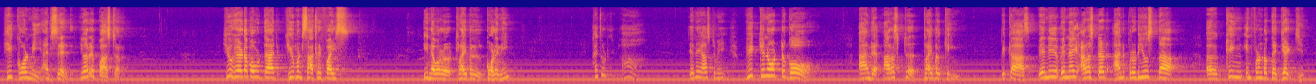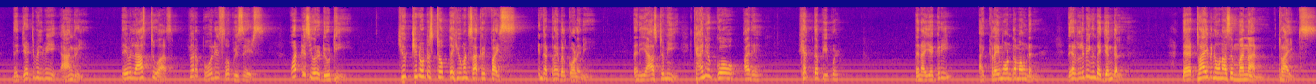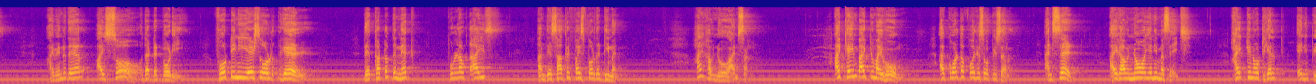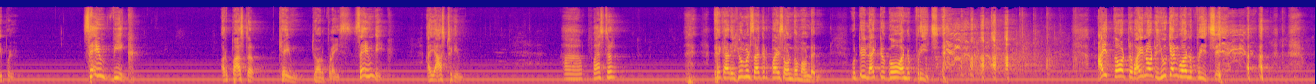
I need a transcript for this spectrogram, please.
he called me and said, You are a pastor. You heard about that human sacrifice in our tribal colony? I thought, ah. Then he asked me, we cannot go and arrest tribal king because when, he, when I arrested and produced the uh, king in front of the judge, the judge will be angry. They will ask to us, you are police officers. What is your duty? You cannot stop the human sacrifice in the tribal colony. Then he asked me, Can you go and help the people? Then I agree. I climb on the mountain. They are living in the jungle. The tribe known as Mannan tribes. I went there. I saw the dead body. 14 years old girl. They cut off the neck, pull out the eyes, and they sacrifice for the demon. I have no answer. I came back to my home. I called the police officer and said, I have no any message. I cannot help any people. Same week, our pastor came to our place. Same week, I asked him, uh, Pastor, they got a human sacrifice on the mountain. Would you like to go and preach? I thought, why not? You can go and preach.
